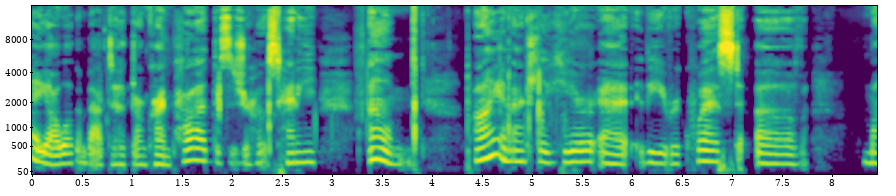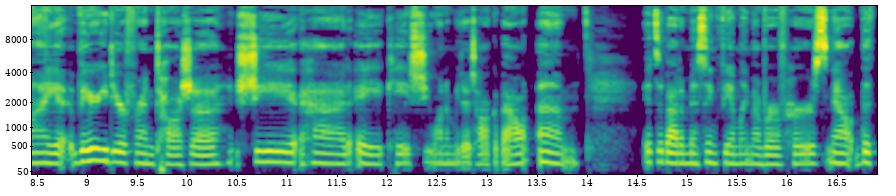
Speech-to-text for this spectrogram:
Hey y'all, welcome back to Hooked on Crime Pod. This is your host Henny. Um, I am actually here at the request of my very dear friend Tasha. She had a case she wanted me to talk about. Um, it's about a missing family member of hers. Now, the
